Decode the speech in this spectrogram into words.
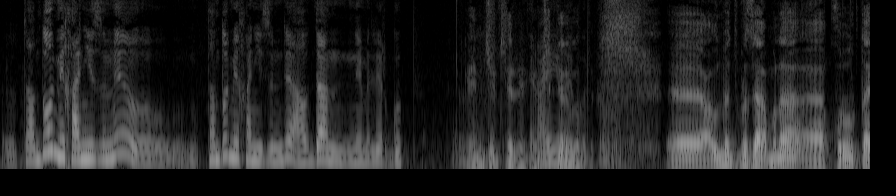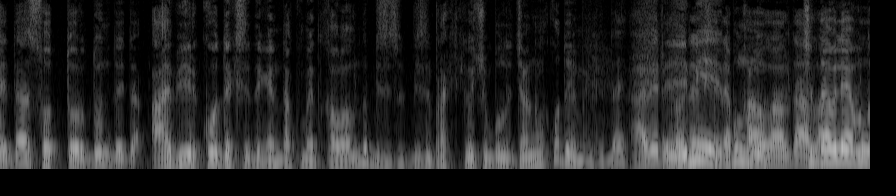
Э, тандоо механизми тандоо механизминде абдан немелер көп кемчиликтер кемчиликтер көп Э, алмамет мырза мына э, курултайда соттордун а бир кодекси деген документ кабыл алынды. Биз биздин практика үчүн бул жаңылык го дейм эле да. А бир э, кодекси деп кабыл алды чындап эле бул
